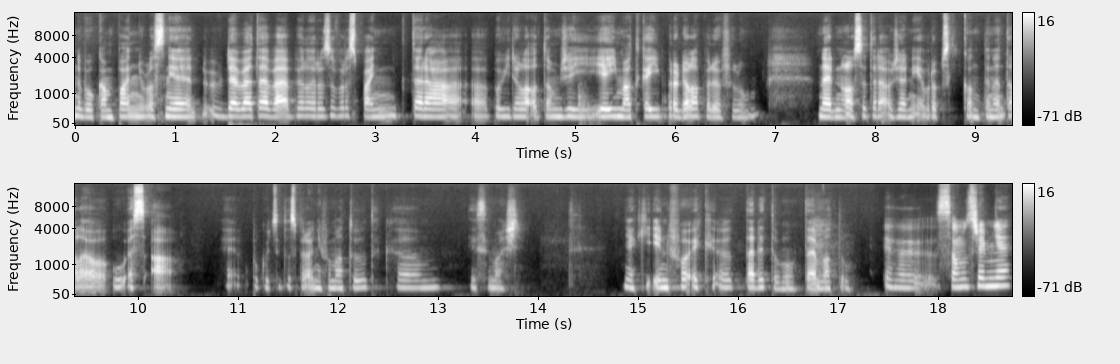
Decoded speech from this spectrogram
nebo kampaň vlastně v DVTV byl rozhovor s paní, která eh, povídala o tom, že její matka jí prodala pedofilům. Nejednalo se teda o žádný evropský kontinent, ale o USA. Pokud si to správně pamatuju, tak um, jestli máš nějaký info i k tady tomu tématu. Samozřejmě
